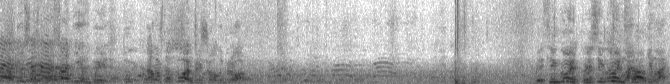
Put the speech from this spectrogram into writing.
они сейчас плюс один были. Потому что твой пришел игрок. Прессингуем сразу. Внимание.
